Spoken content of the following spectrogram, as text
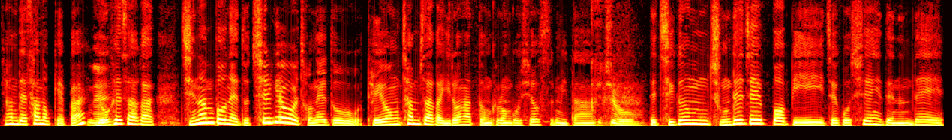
현대 산업개발 네. 요 회사가 지난번에도 7개월 전에도 대형 참사가 일어났던 그런 곳이었습니다. 그죠. 근데 지금 중대재해법이 이제 곧 시행이 되는데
